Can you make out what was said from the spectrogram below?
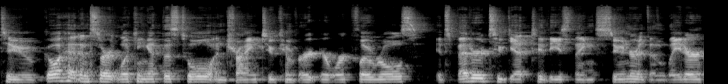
to go ahead and start looking at this tool and trying to convert your workflow rules. It's better to get to these things sooner than later.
